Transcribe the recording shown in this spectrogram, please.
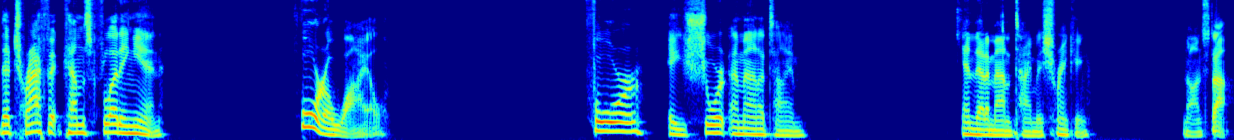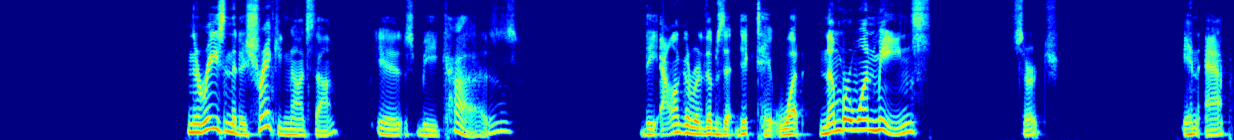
The traffic comes flooding in for a while, for a short amount of time. And that amount of time is shrinking nonstop. And the reason that it's shrinking nonstop is because the algorithms that dictate what number one means search, in app,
